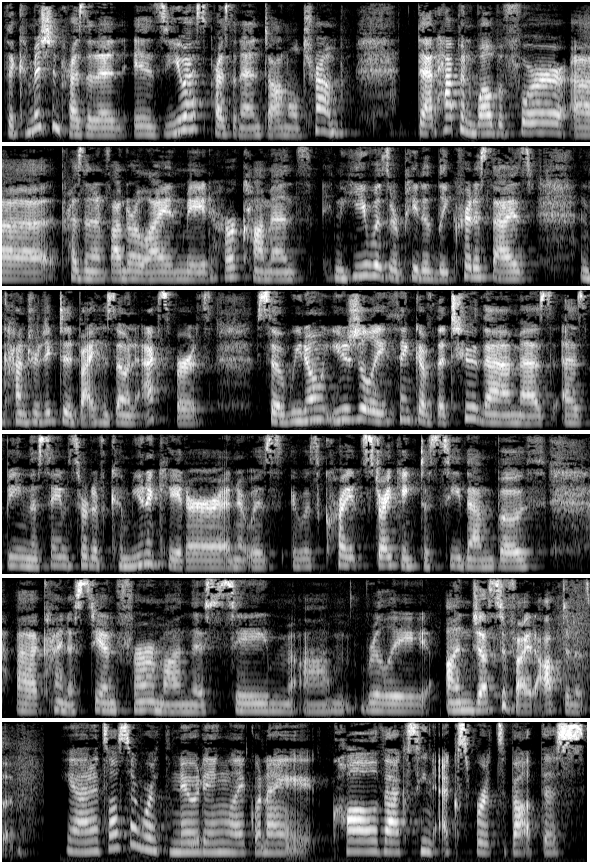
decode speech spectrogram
the Commission president is US President Donald Trump. That happened well before uh, President von der Leyen made her comments, and he was repeatedly criticized and contradicted by his own experts. So we don't usually think of the two of them as, as being the same sort of communicator, and it was it was quite striking to see them both uh, kind of stand firm on this same um, really unjustified optimism. Yeah, and it's also worth noting, like when I call vaccine experts about this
